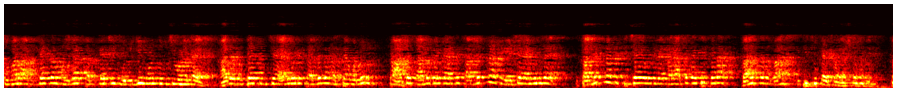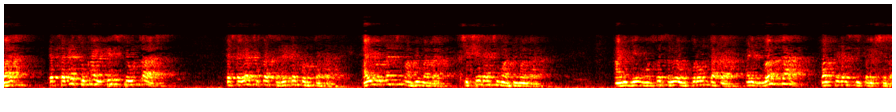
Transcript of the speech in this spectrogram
तुम्हाला अख्याचा मुलगा टप्प्याची मुलगी म्हणून तुमची ओळख आहे. अरे उद्या तुमचे आई वडील चालले ना रस्त्यावरून. तर असं चालू काय असं चालत ना ते याचे आई वडील आहेत. चालत ना ते तिचे आई वडील आहेत असं काहीतरी करा. बास करा बास. किती चुकायचं आयुष्यामध्ये बास. त्या सगळ्या चुका इथेच ठेवून जा त्या सगळ्या चुका सरेंडर करून टाका. आई वडिलांची माफी मागा. शिक्षकांची माफी मागा. आणि हे मोठं सगळं उतरवून टाका. आणि मग जा कॉन्फिडन्सची परीक्षेला.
